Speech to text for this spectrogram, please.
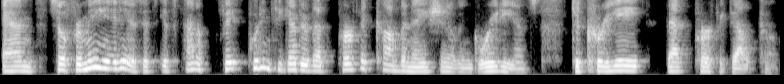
And so for me, it is. It's it's kind of fit, putting together that perfect combination of ingredients to create that perfect outcome.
